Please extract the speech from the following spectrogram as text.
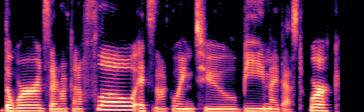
the words, they're not going to flow. It's not going to be my best work.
